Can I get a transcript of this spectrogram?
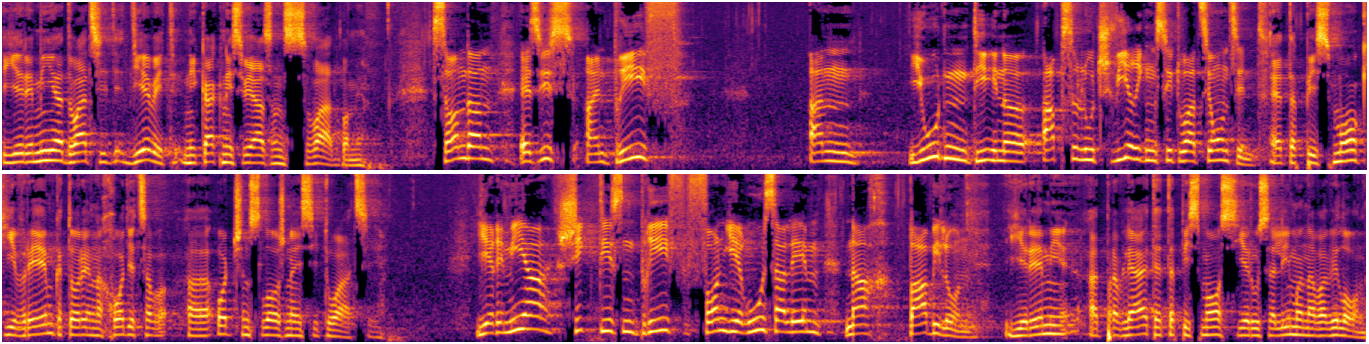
Еремия 29 никак не связан с свадьбами. sondern es ist ein Brief an Juden, die in einer absolut schwierigen Situation sind. Это письмо к евреям, которые находятся в э, очень сложной ситуации. Jeremia schickt diesen Brief von Jerusalem nach Babylon. Еремия отправляет это письмо с Иерусалима на Вавилон,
